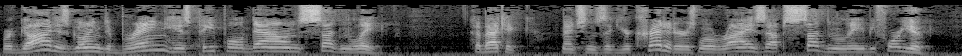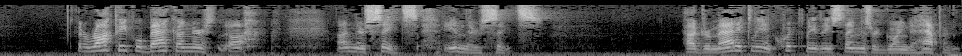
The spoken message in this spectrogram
where God is going to bring his people down suddenly. Habakkuk mentions that your creditors will rise up suddenly before you. It's going to rock people back on their, uh, on their seats, in their seats how dramatically and quickly these things are going to happen.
